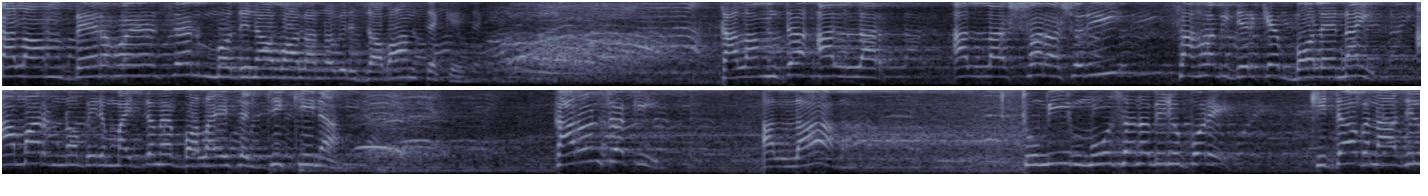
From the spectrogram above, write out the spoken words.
কালাম বের হয়েছেন মদিনাওয়ালা নবীর জবান থেকে। কালামটা আল্লাহর, আল্লাহ সরাসরি সাহাবিদেরকে বলে নাই, আমার নবীর মাধ্যমে বলাইছেন, ঠিক কি না? কারণটা কি? আল্লাহ, তুমি মুসা নবীর উপরে কিতাব নাজিল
